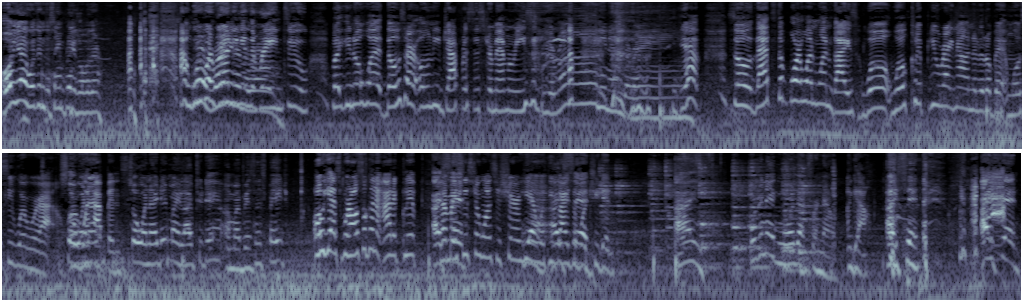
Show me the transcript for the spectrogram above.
Oh yeah, it was in the same place over there. and we We're were running running in the rain. too. But you know what? Those are only Jafra sister memories. We're running in the rain. Yep. So that's the 411 guys. We'll we'll clip you right now in a little bit and we'll see where we're at or what I- happens. So when I did my live today on my business page, Oh yes, we're also gonna add a clip I that my sister wants to share here Yeah, with you I guys of what she did. I we're gonna ignore that for now. Yeah. I said, I said,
